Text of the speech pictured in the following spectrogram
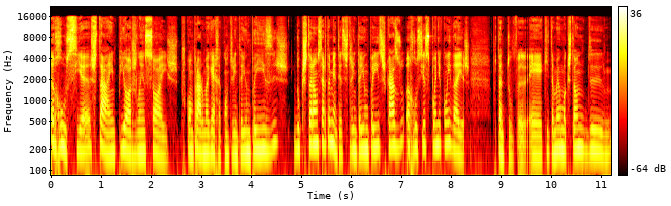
A Rússia está em piores lençóis por comprar uma guerra com 31 países do que estarão certamente esses 31 países caso a Rússia se ponha com ideias. Portanto, é aqui também uma questão de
